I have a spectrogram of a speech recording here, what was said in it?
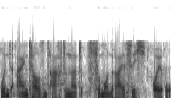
rund 1835 Euro.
